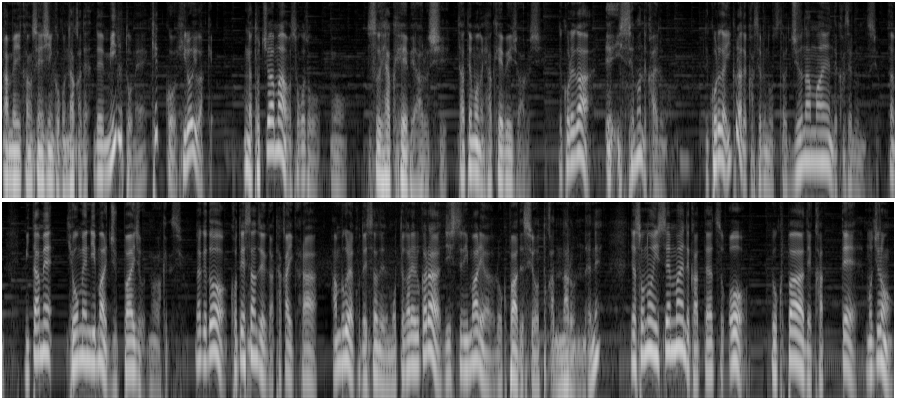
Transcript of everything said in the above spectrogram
アメリカの先進国の中で。で見るとね結構広いわけ。土地はまあそこそこもう数百平米あるし建物100平米以上あるし。でこれがえ1000万で買えるの？でこれがいくらで貸せるのって言ったら十何万円で貸せるんですよ。見た目表面利回り10%以上なわけですよ。だけど固定資産税が高いから半分ぐらい固定資産税で持ってかれるから実質利回りは6%ですよとかになるんだよね。じゃあその1000万円で買ったやつを6%で買ってもちろん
